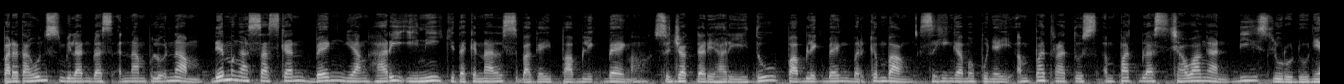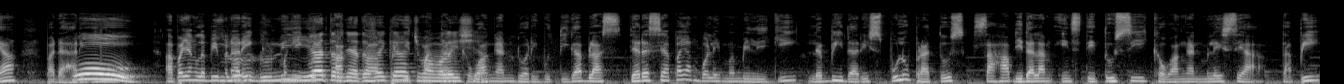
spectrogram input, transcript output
pada tahun 1966, dia mengasaskan bank yang hari ini kita kenal sebagai Public Bank. Sejak dari hari itu, Public Bank berkembang sehingga mempunyai 414 cawangan di seluruh dunia pada hari Wow. ini. Apa yang lebih Seluruh menarik dunia mengikut ternyata. Akta Saya kira cuma Malaysia. Kewangan 2013, tiada siapa yang boleh memiliki lebih dari 10% saham di dalam institusi kewangan Malaysia. Tapi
